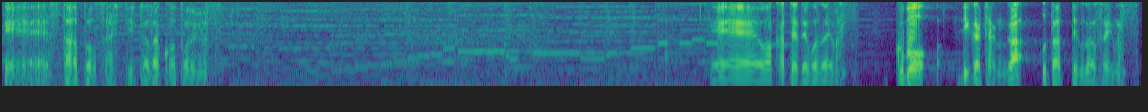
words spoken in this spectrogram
えー、スタートさせていただこうと思います。えー、若手でございます久保里香ちゃんが歌ってくださいます、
